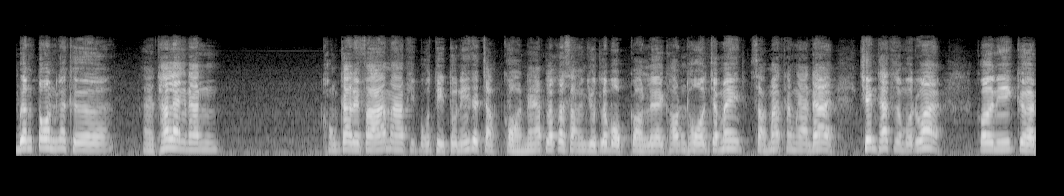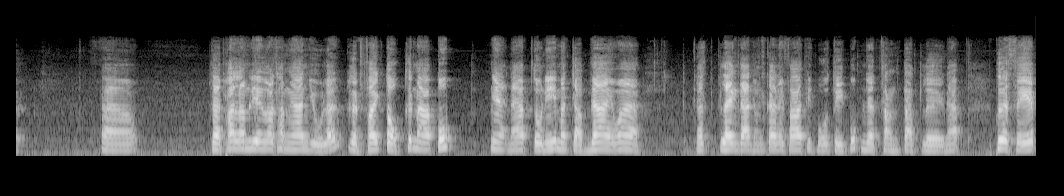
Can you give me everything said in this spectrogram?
เบื้องต้นก็คือถ้าแรงดันของการไฟฟ้ามาผิดปกติตัวนี้จะจับก่อนนะครับ แล้วก็สั่งหยุดระบบก่อนเลยคอนโทรลจะไม่สามารถทำงานได้ เช่นถ้าสมมติว่ากรณีเกิดแต่พันลำเลียงเราทำงานอยู่แล้วเกิดไฟตกขึ้นมาปุ๊บเนี่ยนะครับตัวนี้มันจับได้ว่าแรงดันของการไฟฟ้าผิดปกติปุ๊บจะสั่งตัดเลยนะครับ เพื่อเซฟ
